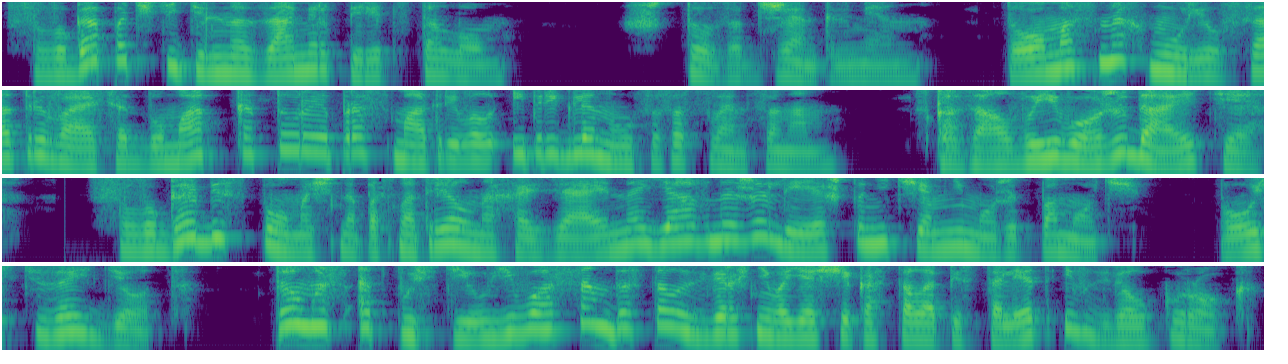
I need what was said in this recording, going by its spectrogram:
Слуга почтительно замер перед столом. «Что за джентльмен?» Томас нахмурился, отрываясь от бумаг, которые просматривал, и приглянулся со Свенсоном. «Сказал, вы его ожидаете». Слуга беспомощно посмотрел на хозяина, явно жалея, что ничем не может помочь. «Пусть зайдет». Томас отпустил его, а сам достал из верхнего ящика стола пистолет и взвел курок.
